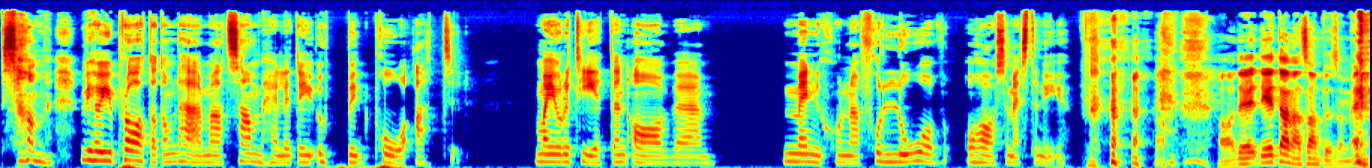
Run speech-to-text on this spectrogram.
sam vi har ju pratat om det här med att samhället är uppbyggt på att majoriteten av eh, människorna får lov att ha semester nu ju. ja, det, det är ett annat samtalsämne.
